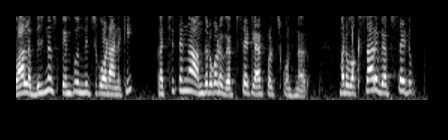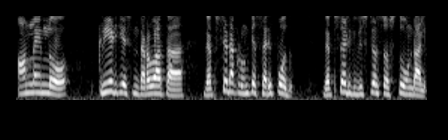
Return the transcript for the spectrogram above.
వాళ్ళ బిజినెస్ పెంపొందించుకోవడానికి ఖచ్చితంగా అందరూ కూడా వెబ్సైట్లు ఏర్పరచుకుంటున్నారు. మరి ఒకసారి వెబ్సైట్ ఆన్లైన్లో క్రియేట్ చేసిన తర్వాత వెబ్సైట్ అక్కడ ఉంటే సరిపోదు. వెబ్సైట్కి విజిటర్స్ వస్తూ ఉండాలి.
